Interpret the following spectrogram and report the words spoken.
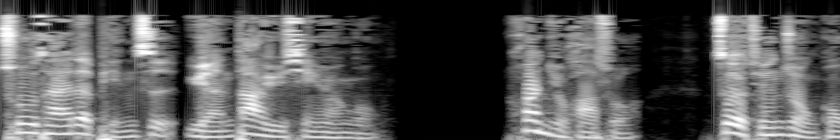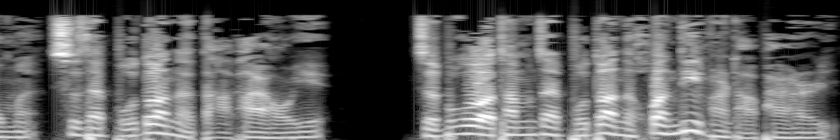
出差的频次远大于新员工。换句话说，这群总工们是在不断的打牌熬夜，只不过他们在不断的换地方打牌而已。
